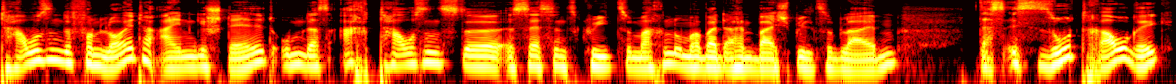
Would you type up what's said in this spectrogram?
Tausende von Leute eingestellt, um das achttausendste Assassin's Creed zu machen, um mal bei deinem Beispiel zu bleiben. Das ist so traurig,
